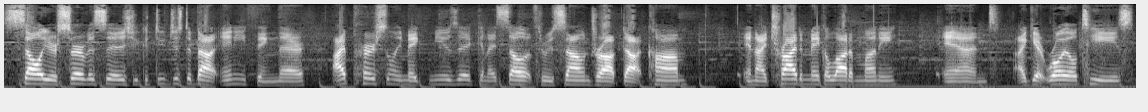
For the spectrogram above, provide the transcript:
sell your services. You could do just about anything there. I personally make music and I sell it through soundrop.com and I try to make a lot of money and I get royalties.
